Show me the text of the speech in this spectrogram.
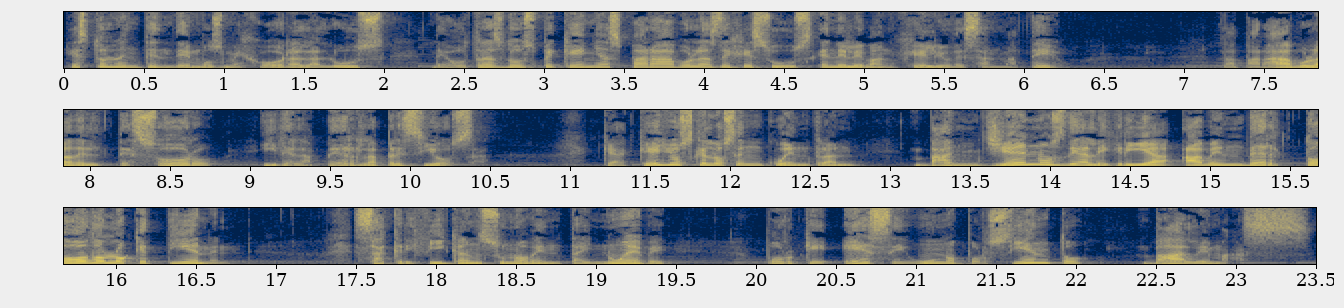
Esto lo entendemos mejor a la luz de otras dos pequeñas parábolas de Jesús en el Evangelio de San Mateo. La parábola del tesoro y de la perla preciosa, que aquellos que los encuentran van llenos de alegría a vender todo lo que tienen, sacrifican su 99 porque ese 1% vale más.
